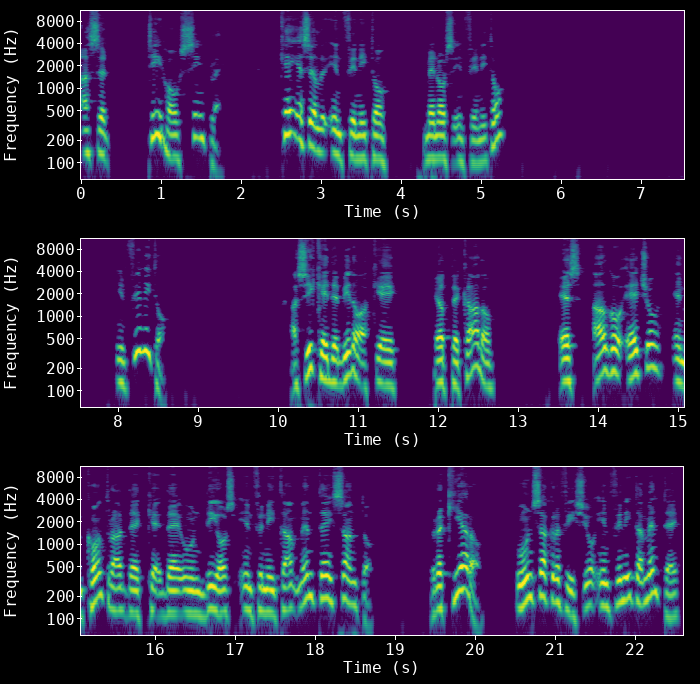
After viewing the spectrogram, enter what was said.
acertijo simple. ¿Qué es el infinito menos infinito? Infinito. Así que debido a que el pecado es algo hecho en contra de, que, de un Dios infinitamente santo, requiero un sacrificio infinitamente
